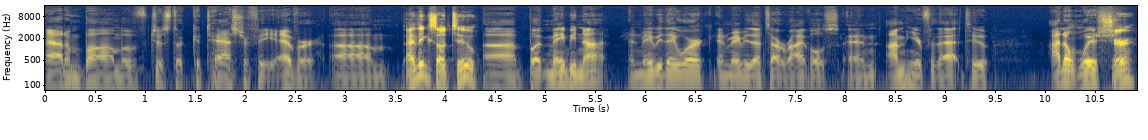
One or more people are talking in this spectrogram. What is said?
atom bomb of just a catastrophe ever. Um, I think so too. uh, but maybe not, and maybe they work, and maybe that's our rivals, and I'm here for that too. I don't wish. Sure.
